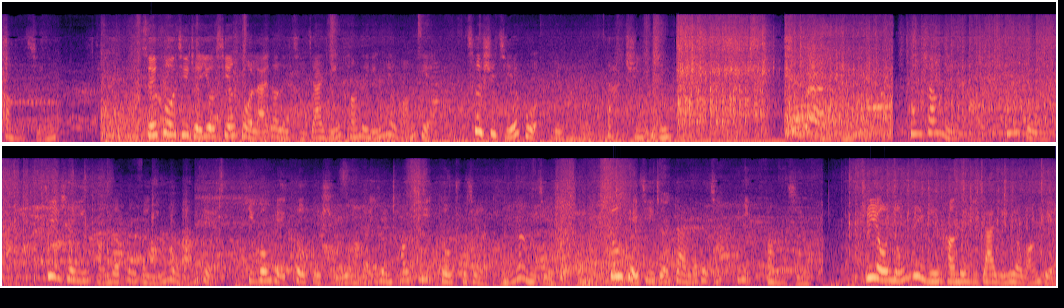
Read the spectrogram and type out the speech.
放了行。随后，记者又先后来到了几家银行的营业网点，测试结果也让人大吃一惊。工商银行、建设银行的部分营业网点提供给客户使用的验钞机都出现了同样的结果，都给记者带来的假币放了行。只有农业银行的一家营业网点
